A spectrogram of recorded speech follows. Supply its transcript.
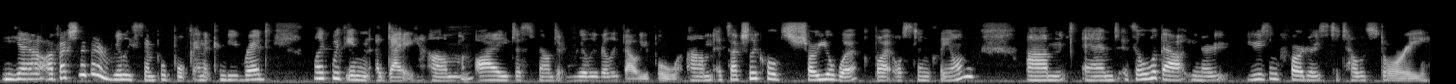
Yeah, I've actually got a really simple book and it can be read like within a day. Um, mm-hmm. I just found it really, really valuable. Um, it's actually called Show Your Work by Austin Kleon. Um, and it's all about, you know, using photos to tell a story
